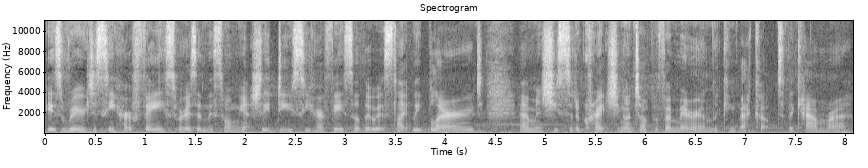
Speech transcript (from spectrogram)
it's rare to see her face, whereas in this one we actually do see her face, although it's slightly blurred. Um, and she's sort of crouching on top of a mirror and looking back up to the camera.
